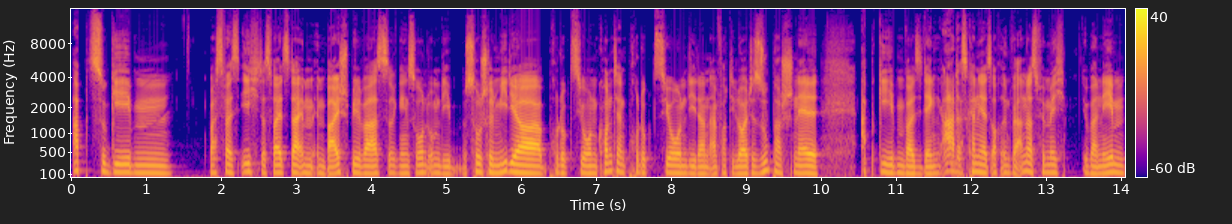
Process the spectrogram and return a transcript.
abzugeben, was weiß ich, das war jetzt da im, im Beispiel, war es, ging es rund um die Social Media Produktion, Content Produktion, die dann einfach die Leute super schnell abgeben, weil sie denken, ah, das kann ja jetzt auch irgendwer anders für mich übernehmen.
